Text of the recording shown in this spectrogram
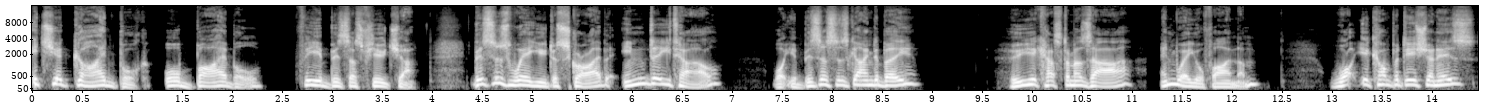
It's your guidebook or Bible for your business future. This is where you describe in detail what your business is going to be, who your customers are and where you'll find them, what your competition is,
